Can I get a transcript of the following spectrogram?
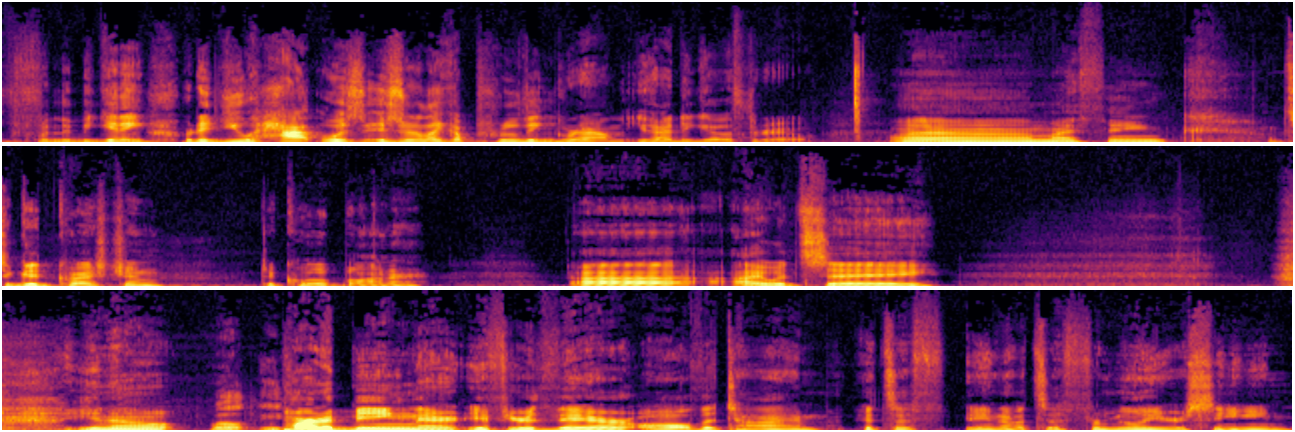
from the beginning, or did you have was is there like a proving ground that you had to go through? Um, I think that's a good question. To quote Bonner, uh, I would say, you know, Well, part of being there, if you're there all the time, it's a you know it's a familiar scene.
